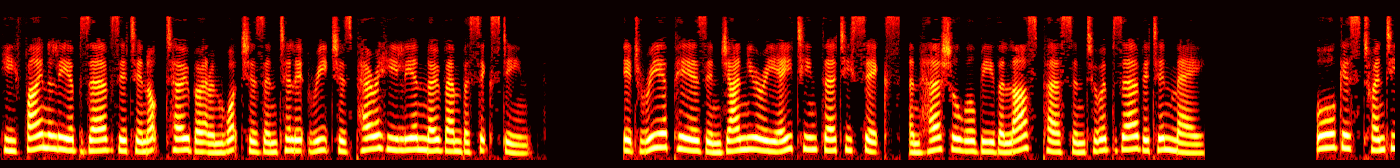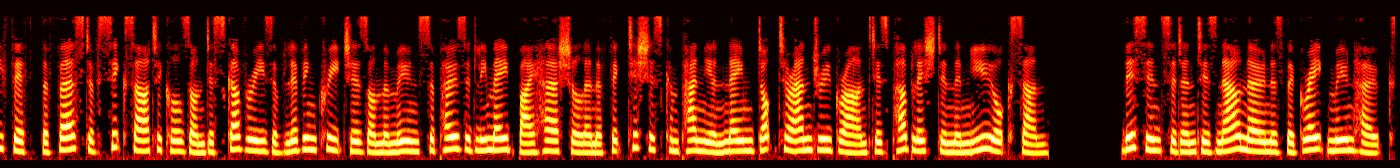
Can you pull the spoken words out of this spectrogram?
He finally observes it in October and watches until it reaches perihelion November 16. It reappears in January 1836, and Herschel will be the last person to observe it in May. August 25 – The first of six articles on discoveries of living creatures on the Moon supposedly made by Herschel and a fictitious companion named Dr. Andrew Grant is published in the New York Sun. This incident is now known as the Great Moon Hoax.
